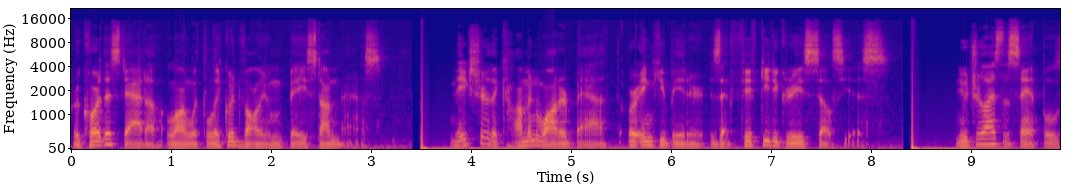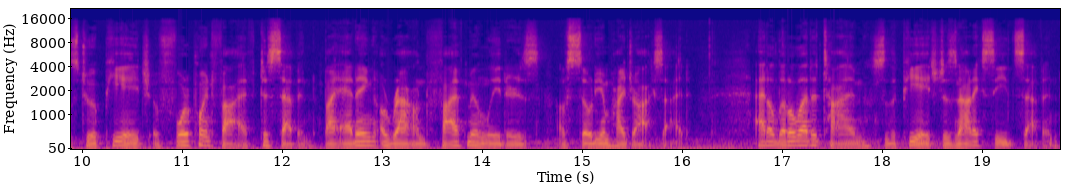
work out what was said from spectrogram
Record this data along with liquid volume based on mass. Make sure the common water bath or incubator is at 50 degrees Celsius. Neutralize the samples to a pH of 4.5 to 7 by adding around 5 milliliters of sodium hydroxide. Add a little at a time so the pH does not exceed 7.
